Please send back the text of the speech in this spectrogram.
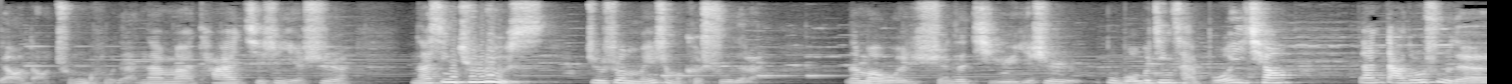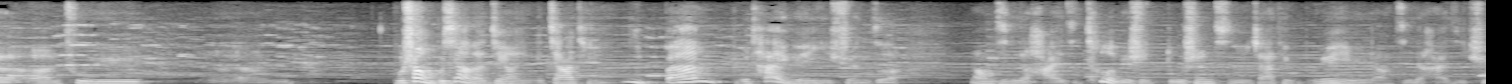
潦倒、穷苦的，那么他其实也是拿心去 lose，就是说没什么可输的了。那么我选择体育也是不搏不精彩，搏一枪。但大多数的呃，出于呃不上不下的这样一个家庭，一般不太愿意选择让自己的孩子，特别是独生子女家庭，不愿意让自己的孩子去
